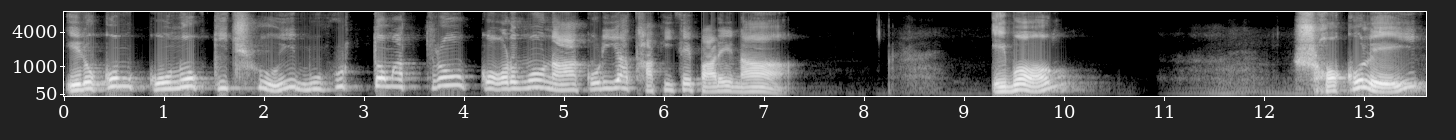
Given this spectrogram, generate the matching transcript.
এরকম কোনো কিছুই মুহূর্ত মাত্র কর্ম না করিয়া থাকিতে পারে না। এবং সকলেই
